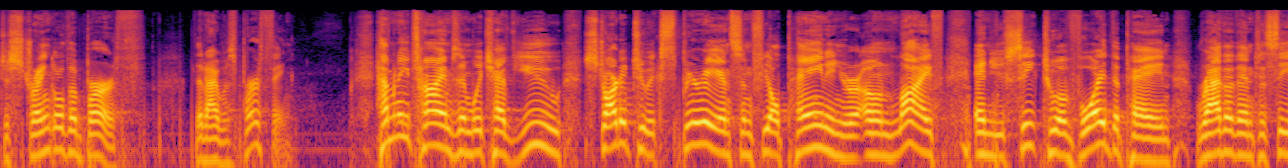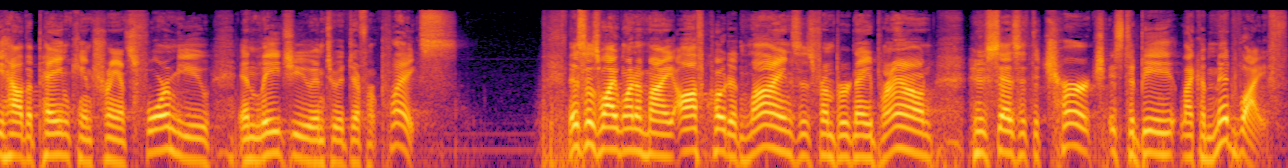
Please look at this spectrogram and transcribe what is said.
to strangle the birth that I was birthing. How many times in which have you started to experience and feel pain in your own life and you seek to avoid the pain rather than to see how the pain can transform you and lead you into a different place? This is why one of my oft quoted lines is from Brene Brown, who says that the church is to be like a midwife,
